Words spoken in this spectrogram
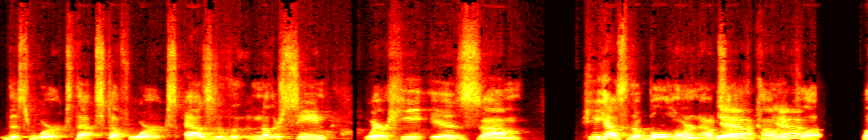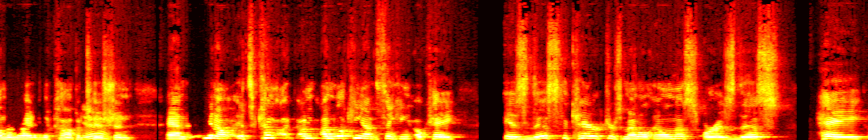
this works. That stuff works. As of the, another scene where he is um, he has the bullhorn outside Yeah, of the comedy yeah. club on the night of the competition. And you know, it's kind of I'm, I'm looking at it thinking, okay, is this the character's mental illness, or is this, hey,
